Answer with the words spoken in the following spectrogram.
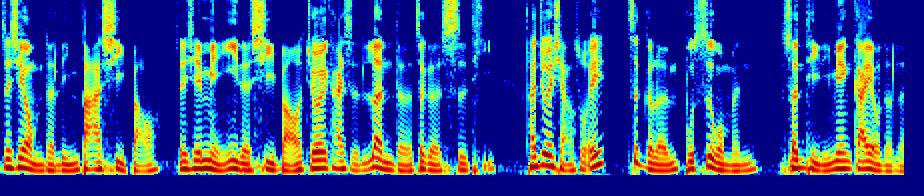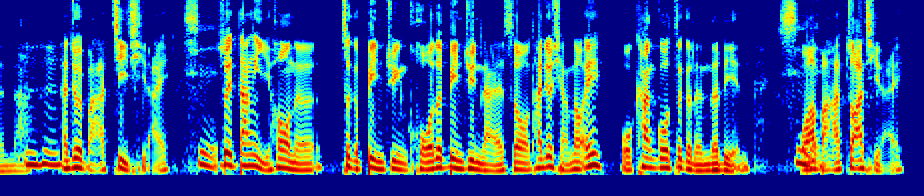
这些我们的淋巴细胞、这些免疫的细胞就会开始认得这个尸体，他就会想说：诶，这个人不是我们身体里面该有的人啊，嗯他就会把它记起来。是，所以当以后呢，这个病菌活的病菌来的时候，他就想到，哎、我看过这个人的脸，是我要把它抓起来，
